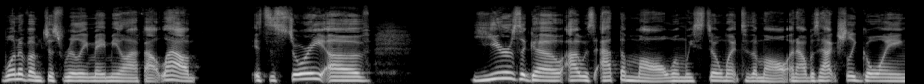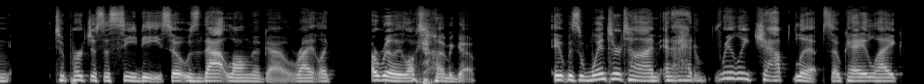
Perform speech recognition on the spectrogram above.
one of them just really made me laugh out loud. It's a story of years ago. I was at the mall when we still went to the mall and I was actually going to purchase a CD. So it was that long ago, right? Like a really long time ago. It was winter time and I had really chapped lips. Okay. Like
